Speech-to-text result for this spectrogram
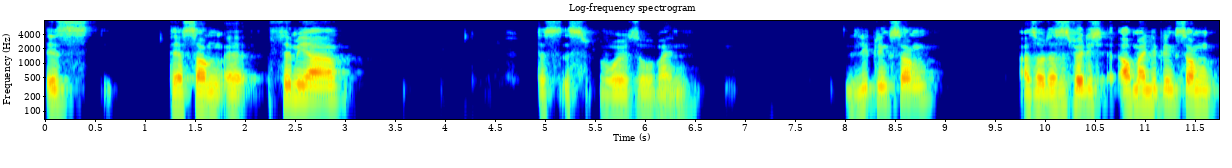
ist der Song äh, Thymia. Das ist wohl so mein Lieblingssong. Also, das ist wirklich auch mein Lieblingssong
